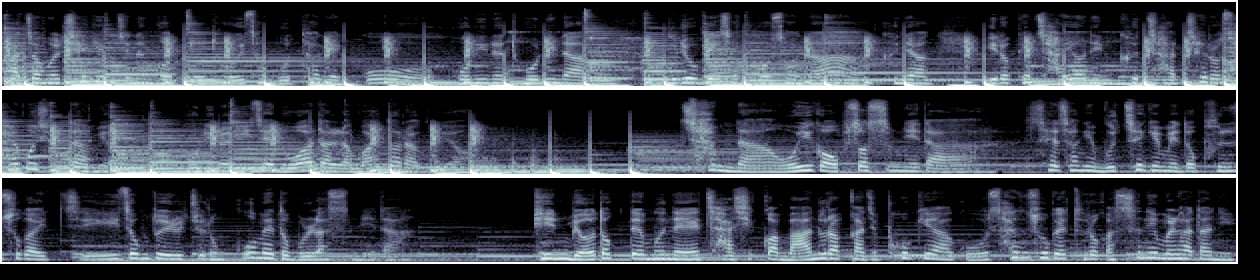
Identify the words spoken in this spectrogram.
가정을 책임지는 것도 더 이상 못하겠고 본인은 돈이나 무력에서 벗어나 그냥 이렇게 자연인 그 자체로 살고 싶다며 본인을 이제 놓아달라고 하더라고요. 참나 어이가 없었습니다. 세상에 무책임에도 분수가 있지 이 정도일 줄은 꿈에도 몰랐습니다. 빈 몇 억 때문에 자식과 마누라까지 포기하고 산속에 들어가 스님을 하다니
